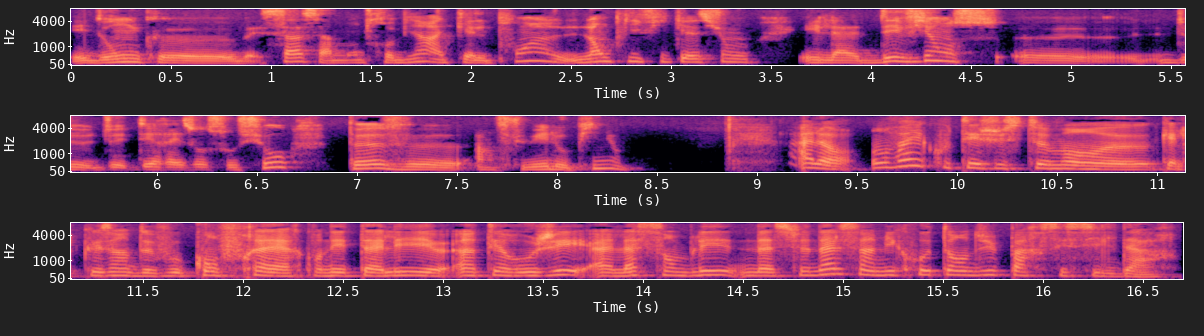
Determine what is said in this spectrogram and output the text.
Et donc ben ça, ça montre bien à quel point l'amplification et la déviance des réseaux sociaux peuvent influer l'opinion. Alors, on va écouter justement euh, quelques-uns de vos confrères qu'on est allé euh, interroger à l'Assemblée nationale. C'est un micro tendu par Cécile Dard.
